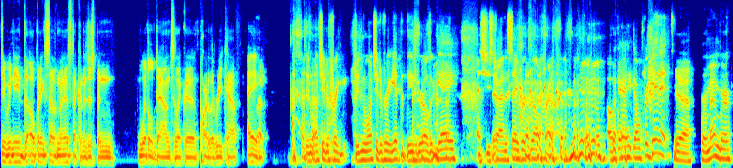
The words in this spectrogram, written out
did we need the opening seven minutes that could have just been whittled down to like a part of the recap. hey But- didn't want you to forget didn't want you to forget that these girls are gay and she's Yeah. trying to save her girlfriend okay don't forget it Yeah. Remember.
